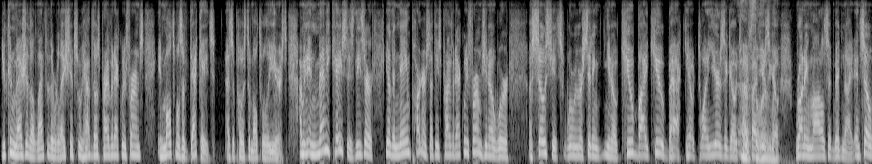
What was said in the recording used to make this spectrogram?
you can measure the length of the relationships we have those private equity firms in multiples of decades as opposed to multiple years. I mean, in many cases, these are, you know, the name partners at these private equity firms, you know, were associates where we were sitting, you know, cube by cube back, you know, 20 years ago, 25 Absolutely. years ago, running models at midnight. And so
